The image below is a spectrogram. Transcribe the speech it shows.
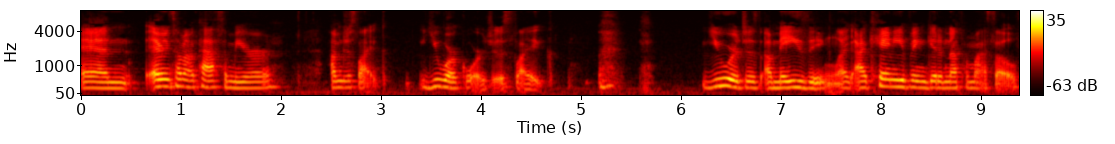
and every time i pass a mirror i'm just like you are gorgeous. Like you are just amazing. Like i can't even get enough of myself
